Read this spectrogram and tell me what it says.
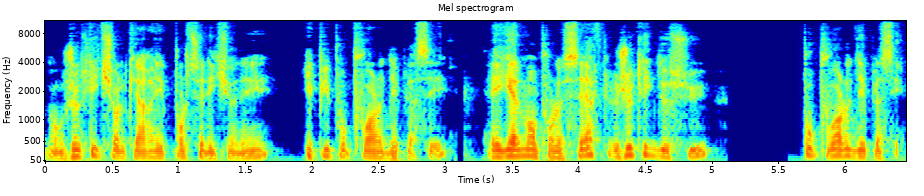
Donc je clique sur le carré pour le sélectionner, et puis pour pouvoir le déplacer. Et également pour le cercle, je clique dessus pour pouvoir le déplacer.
